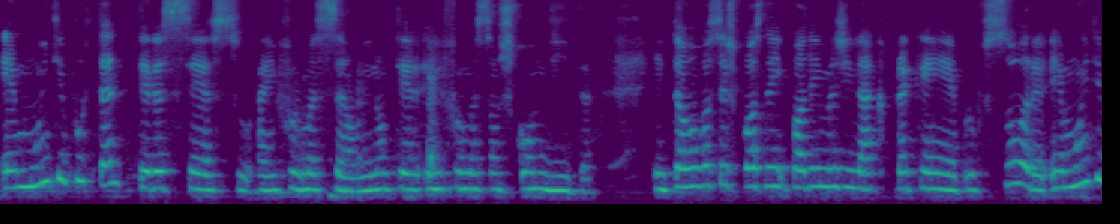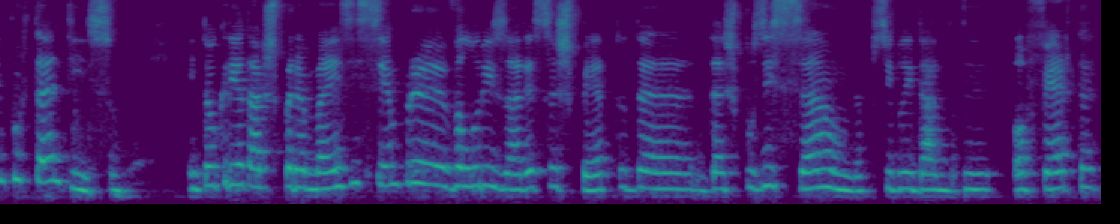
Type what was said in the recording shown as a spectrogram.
é muito importante ter acesso à informação e não ter a informação escondida. Então, vocês podem, podem imaginar que para quem é professor é muito importante isso. Então, eu queria dar os parabéns e sempre valorizar esse aspecto da, da exposição, da possibilidade de oferta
